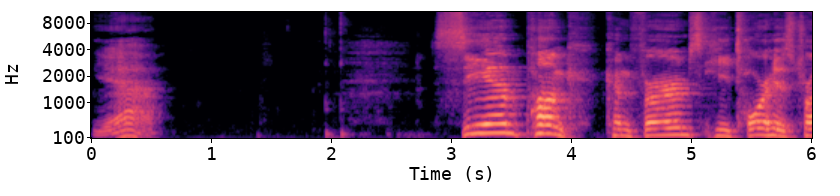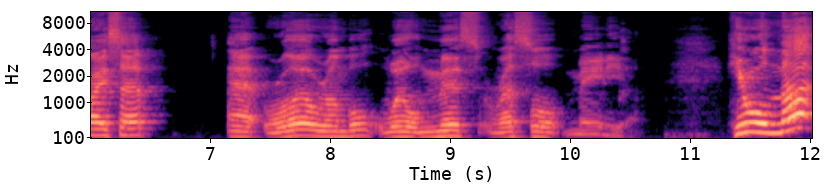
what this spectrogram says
yeah. CM Punk confirms he tore his tricep at Royal Rumble, will miss WrestleMania. He will not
